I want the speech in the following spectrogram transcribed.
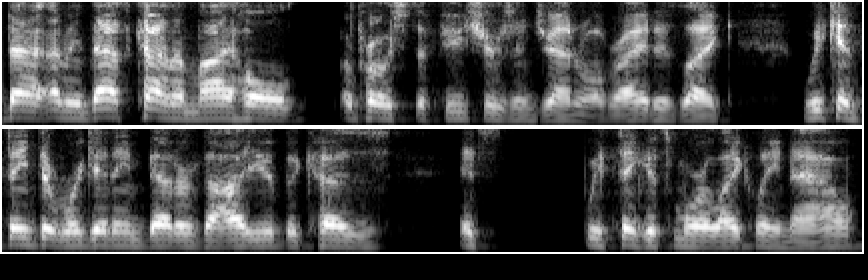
that. I mean, that's kind of my whole approach to futures in general, right? Is like we can think that we're getting better value because it's we think it's more likely now.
